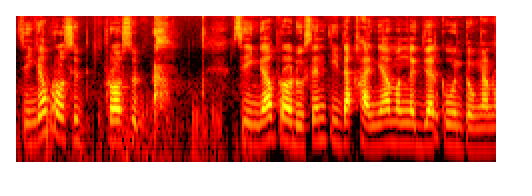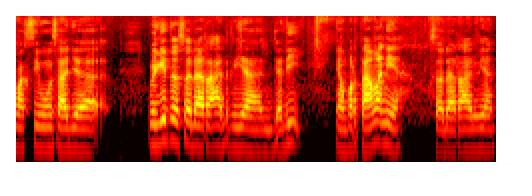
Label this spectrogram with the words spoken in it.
Sehingga prosud, prosud, sehingga produsen tidak hanya mengejar keuntungan maksimum saja, Begitu saudara Adrian. Jadi yang pertama nih ya, saudara Adrian,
